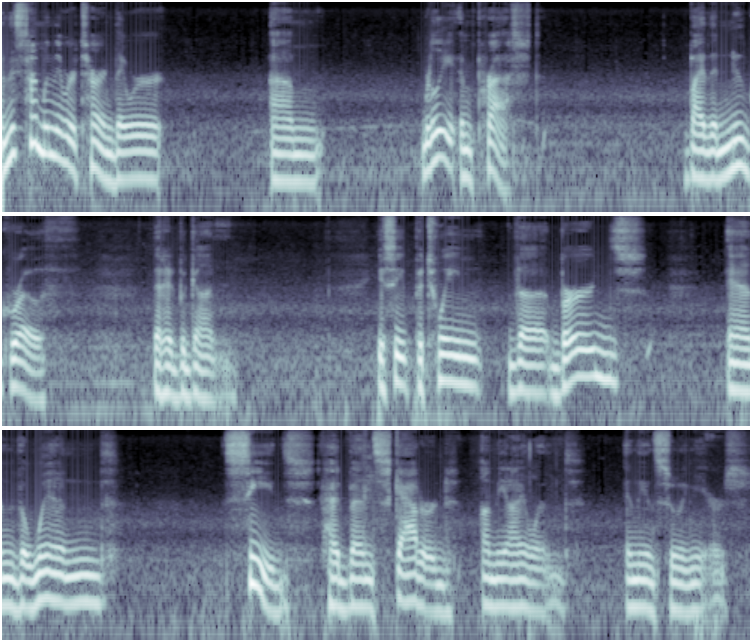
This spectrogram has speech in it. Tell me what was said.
and this time when they returned, they were um, really impressed by the new growth that had begun. You see, between the birds and the wind, seeds had been scattered on the island in the ensuing years.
